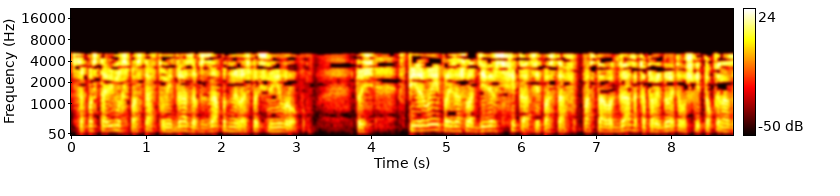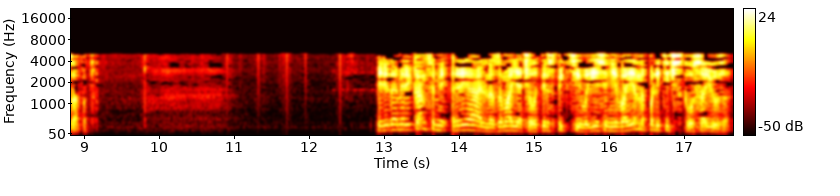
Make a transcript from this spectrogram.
сопоставимых с поставками газа в Западную и Восточную Европу. То есть впервые произошла диверсификация постав, поставок газа, которые до этого шли только на Запад. Перед американцами реально замаячила перспектива, если не военно-политического союза,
